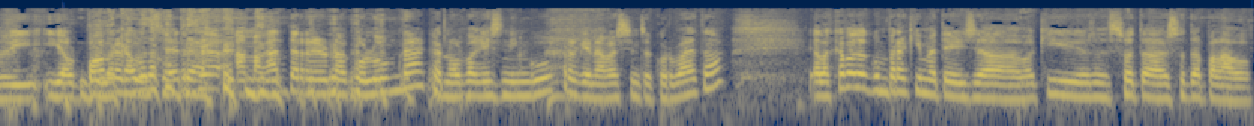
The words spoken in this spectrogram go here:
Dir, I el pobre conserge, amagat darrere una columna, que no el vegués ningú perquè anava sense corbata. I l'acabo de comprar aquí mateix, aquí sota, sota Palau.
